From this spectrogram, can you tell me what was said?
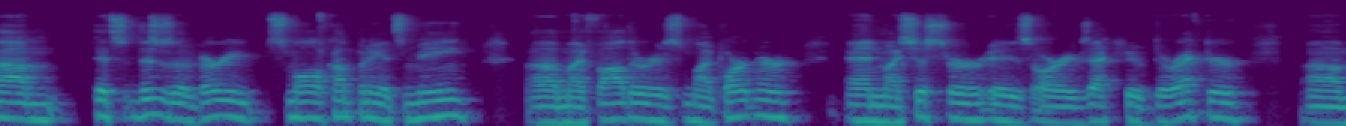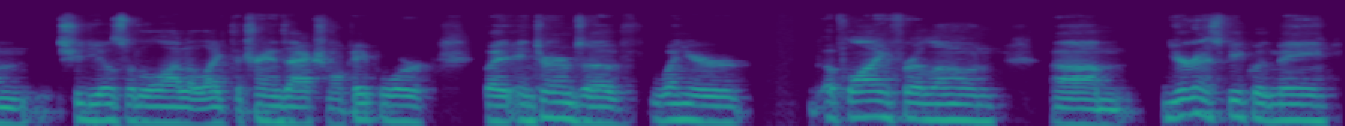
um, it's this is a very small company. It's me. Uh, my father is my partner, and my sister is our executive director. Um, she deals with a lot of like the transactional paperwork, but in terms of when you're applying for a loan, um, you're going to speak with me.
